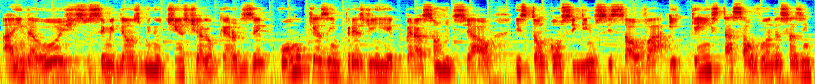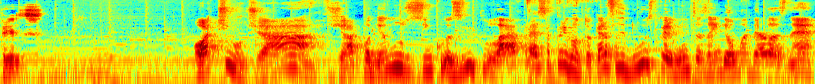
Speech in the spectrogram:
Ainda hoje, se você me der uns minutinhos, Tiago, eu quero dizer como que as empresas de recuperação judicial estão conseguindo se salvar e quem está salvando essas empresas. Ótimo, já já podemos inclusive pular para essa pergunta. Eu quero fazer duas perguntas ainda, uma delas, né,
